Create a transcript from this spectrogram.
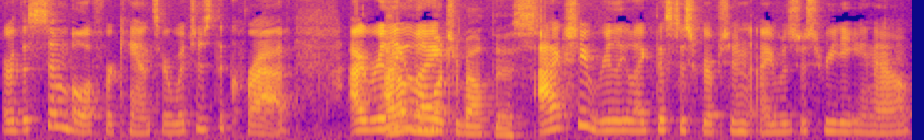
or the symbol for cancer, which is the crab. I really I don't know like much about this. I actually really like this description. I was just reading it now.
